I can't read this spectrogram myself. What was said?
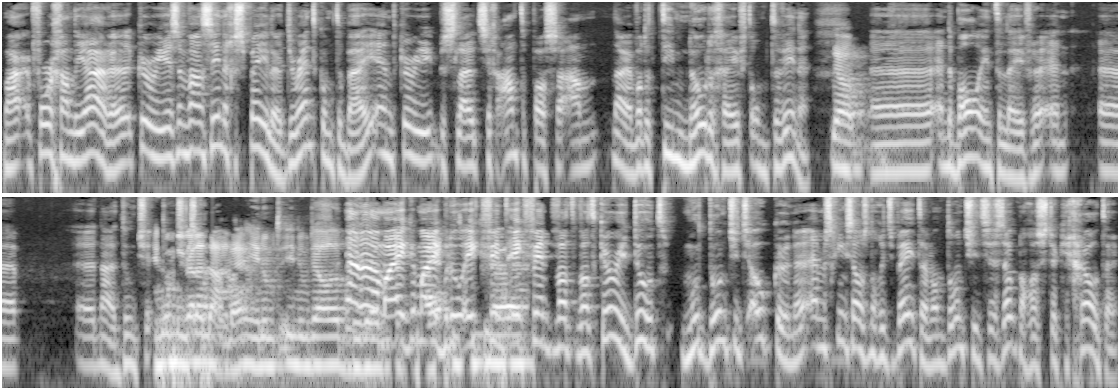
Maar voorgaande jaren, Curry is een waanzinnige speler. Durant komt erbij en Curry besluit zich aan te passen aan nou ja, wat het team nodig heeft om te winnen. Ja. Uh, en de bal in te leveren. En uh, uh, nou, Doentje, je noemt nu wel een naam, hè? Je noemt, je noemt wel... Ja, nou, maar, ik, maar ik bedoel, ik vind, ik vind wat, wat Curry doet, moet Doncic ook kunnen. En misschien zelfs nog iets beter, want Doncic is ook nog een stukje groter.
